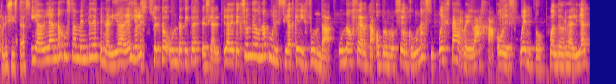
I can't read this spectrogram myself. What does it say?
publicistas. Y hablando justamente de penalidades, yo les suelto un datito especial. La detección de una publicidad que difunda una oferta o promoción con una supuesta rebaja o descuento, cuando en realidad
